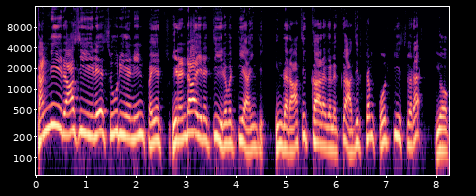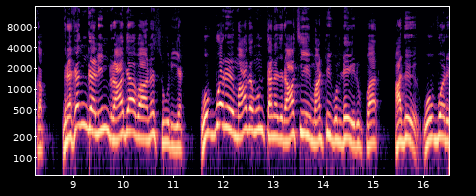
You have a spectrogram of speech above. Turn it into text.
கன்னி ராசியிலே சூரியனின் பெயர்ச்சி. இரண்டாயிரத்தி இருபத்தி ஐந்தில் இந்த ராசிக்காரர்களுக்கு அதிர்ஷ்டம் கோட்டீஸ்வர யோகம். கிரகங்களின் ராஜாவான சூரியன். ஒவ்வொரு மாதமும் தனது ராசியை மாற்றிக்கொண்டே இருப்பார். அது ஒவ்வொரு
